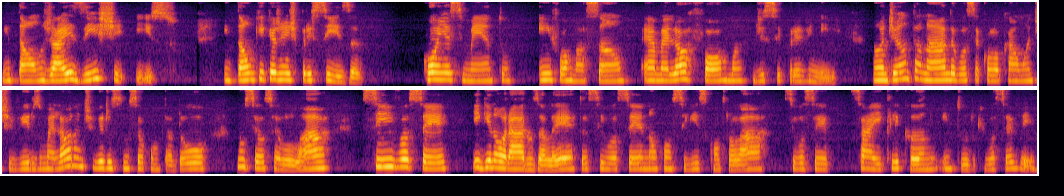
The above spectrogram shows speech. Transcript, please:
Então já existe isso. Então o que, que a gente precisa? Conhecimento, informação é a melhor forma de se prevenir. Não adianta nada você colocar um antivírus, o melhor antivírus no seu computador, no seu celular, se você ignorar os alertas, se você não conseguir se controlar, se você sair clicando em tudo que você vê.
